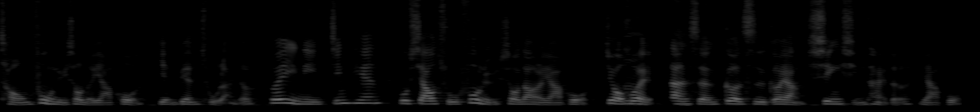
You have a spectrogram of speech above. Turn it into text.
从妇女受的压迫演变出来的。所以你今天不消除妇女受到的压迫，就会诞生各式各样新形态的压迫。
